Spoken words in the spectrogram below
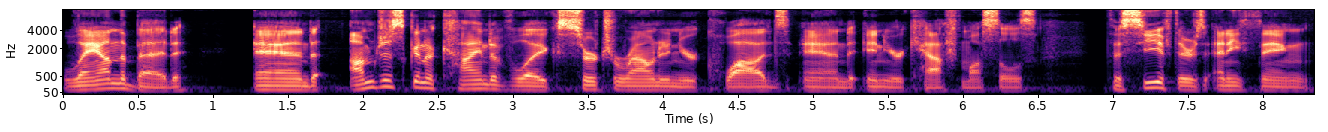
lay on the bed And I'm just going to kind of like search around in your quads and in your calf muscles to see if there's anything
